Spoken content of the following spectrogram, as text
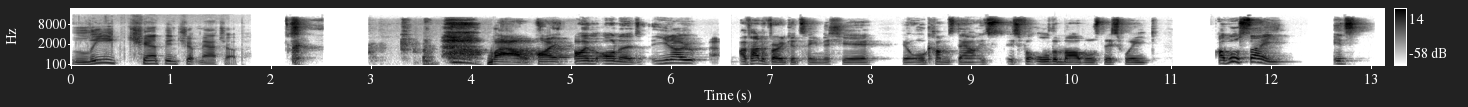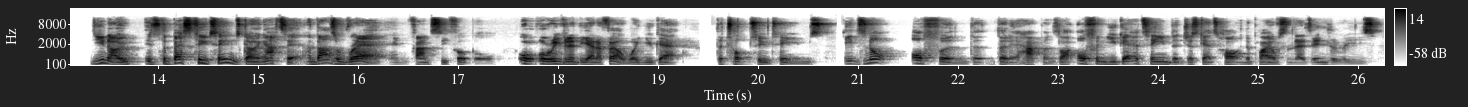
league championship matchup. wow, I, I'm honoured. You know, I've had a very good team this year. It all comes down. It's it's for all the marbles this week. I will say it's you know it's the best two teams going at it, and that's rare in fantasy football or, or even in the NFL where you get the top two teams. It's not often that, that it happens. Like often you get a team that just gets hot in the playoffs and there's injuries.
